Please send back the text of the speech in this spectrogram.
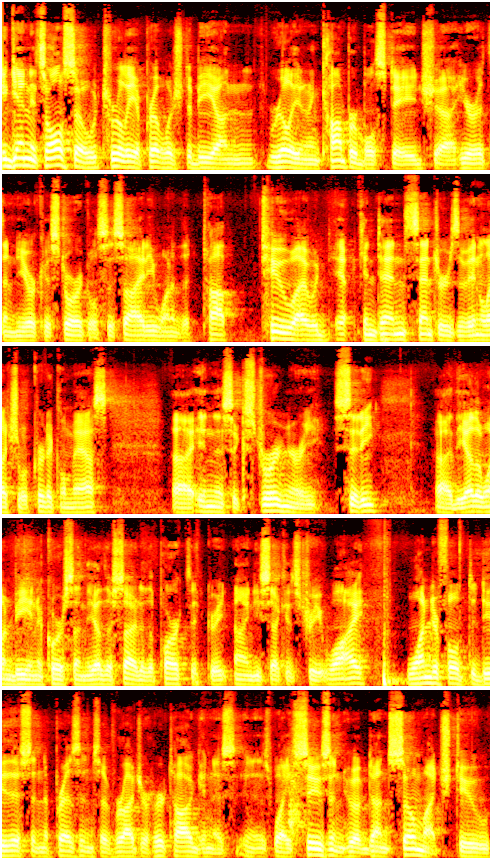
again, it's also truly a privilege to be on really an incomparable stage uh, here at the New York Historical Society, one of the top two, I would uh, contend, centers of intellectual critical mass uh, in this extraordinary city. Uh, the other one being, of course, on the other side of the park at Great 92nd Street Y. Wonderful to do this in the presence of Roger Hertog and his, and his wife Susan, who have done so much to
